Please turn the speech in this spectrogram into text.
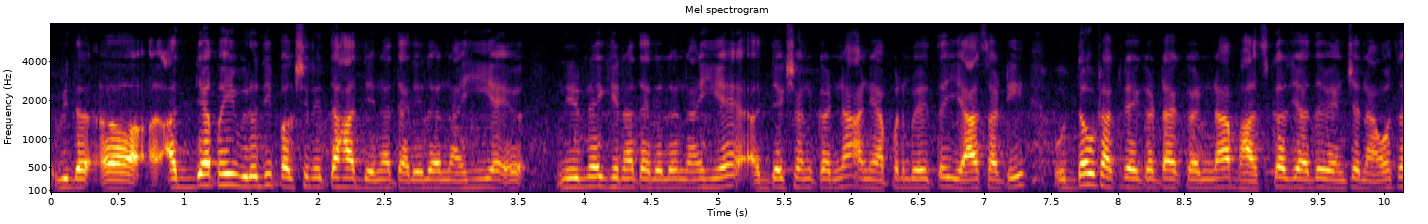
विद अद्यापही विरोधी पक्षनेता हा देण्यात आलेला नाही आहे निर्णय घेण्यात आलेला नाही आहे अध्यक्षांकडनं आणि आपण बघितलं यासाठी उद्धव ठाकरे गटाकडनं भास्कर जाधव यांच्या नावाचं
